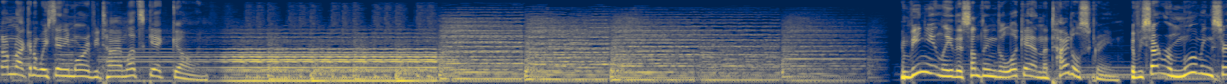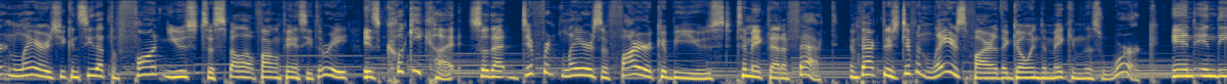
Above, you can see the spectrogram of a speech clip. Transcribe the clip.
But I'm not going to waste any more of your time. Let's get going. Conveniently, there's something to look at in the title screen. If we start removing certain layers, you can see that the font used to spell out Final Fantasy III is cookie cut so that different layers of fire could be used to make that effect. In fact, there's different layers of fire that go into making this work. And in the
